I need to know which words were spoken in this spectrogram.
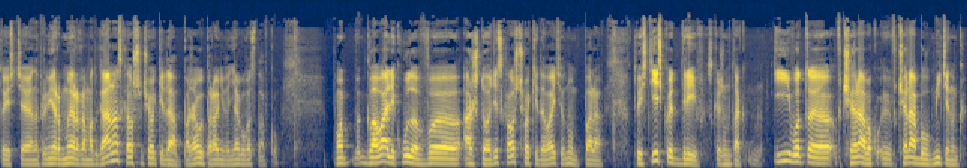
То есть, э, например, мэр Рамадгана сказал, что чуваки, да, пожалуй, пора Нетаньягу в отставку. Глава Ликуда в Аждоде сказал, что чуваки, давайте, ну, пора. То есть есть какой-то дрейф, скажем так. И вот э, вчера, вчера был митинг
